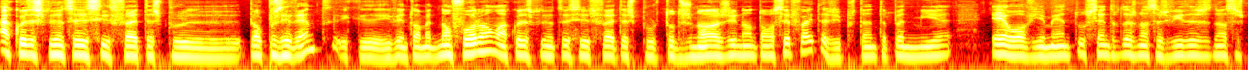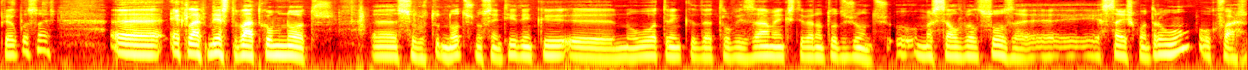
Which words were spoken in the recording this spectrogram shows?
Há coisas que podiam ter sido feitas por, pelo Presidente e que eventualmente não foram. Há coisas que podiam ter sido feitas por todos nós e não estão a ser feitas. E, portanto, a pandemia é, obviamente, o centro das nossas vidas, das nossas preocupações. Uh, é claro que neste debate, como noutros, Uh, sobretudo noutros, no sentido em que uh, no outro em que da televisão em que estiveram todos juntos, o Marcelo Belo Souza é 6 contra 1, um, o que faz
